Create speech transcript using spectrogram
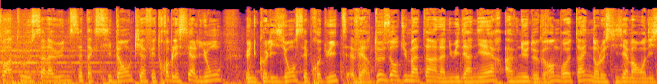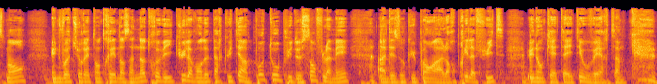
Bonsoir à tous. À la une, cet accident qui a fait trois blessés à Lyon. Une collision s'est produite vers 2 heures du matin la nuit dernière, avenue de Grande-Bretagne dans le 6e arrondissement. Une voiture est entrée dans un autre véhicule avant de percuter un poteau puis de s'enflammer. Un des occupants a alors pris la fuite. Une enquête a été ouverte.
